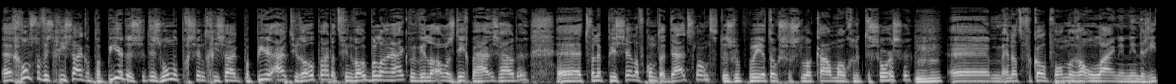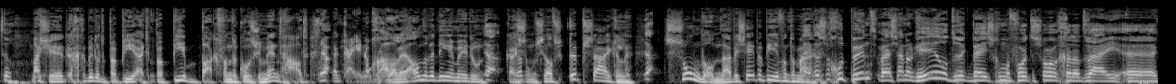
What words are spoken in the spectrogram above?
Uh, grondstof is gerecycled papier, dus het is 100% gerecycled papier uit Europa. Dat vinden we ook belangrijk. We willen alles dicht bij huis houden. Uh, het toiletpapier zelf komt uit Duitsland, dus we proberen het ook zo lokaal mogelijk te sourcen. Mm -hmm. um, en dat verkopen we onder online en in de retail. Maar als je het gemiddelde papier uit de papierbak van de consument haalt, ja. dan kan je nog allerlei andere dingen mee doen. Ja, kan je soms zelfs upcyclen. Ja. Zonder om daar wc-papier van te maken. Dat is een goed punt. Wij zijn ook heel druk bezig om ervoor te zorgen dat wij uh,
